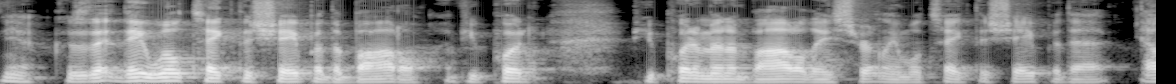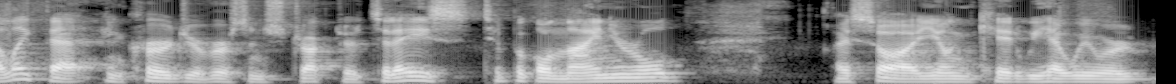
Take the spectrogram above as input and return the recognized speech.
Yeah, because they, they will take the shape of the bottle. If you put if you put them in a bottle, they certainly will take the shape of that. I like that encourager versus instructor. Today's typical nine year old. I saw a young kid. We had we were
